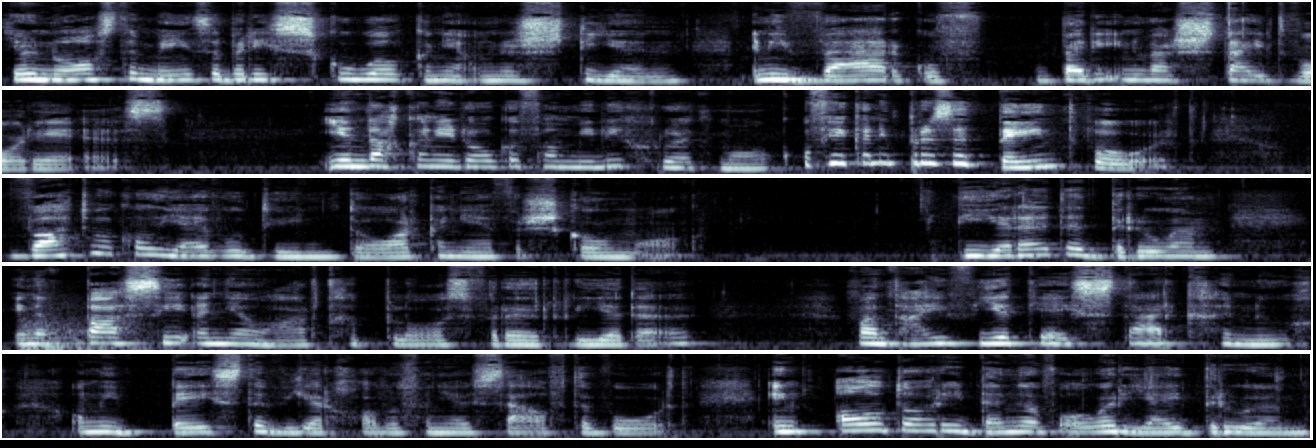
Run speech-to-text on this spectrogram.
Jou naaste mense by die skool kan jy ondersteun, in die werk of by die universiteit waar jy is. Eendag kan jy dalk 'n familie grootmaak of jy kan die president word. Wat ook al jy wil doen, daar kan jy 'n verskil maak. Die Here het 'n droom en 'n passie in jou hart geplaas vir 'n rede want hy weet jy sterk genoeg om die beste weergawe van jouself te word en al daardie dinge waaroor jy droom,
